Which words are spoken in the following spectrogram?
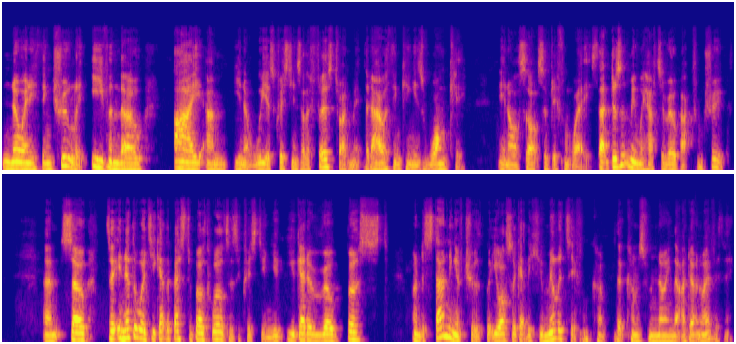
know anything truly, even though I am, you know, we as Christians are the first to admit that our thinking is wonky in all sorts of different ways. That doesn't mean we have to row back from truth. Um, so, so in other words, you get the best of both worlds as a Christian. You, you get a robust understanding of truth, but you also get the humility from that comes from knowing that I don't know everything.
